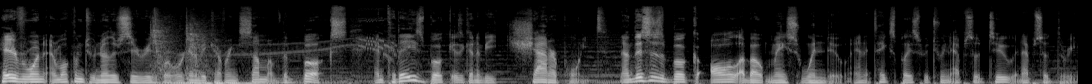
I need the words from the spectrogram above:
Hey everyone, and welcome to another series where we're going to be covering some of the books, and today's book is going to be Shatterpoint. Now, this is a book all about Mace Windu, and it takes place between episode 2 and episode 3.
